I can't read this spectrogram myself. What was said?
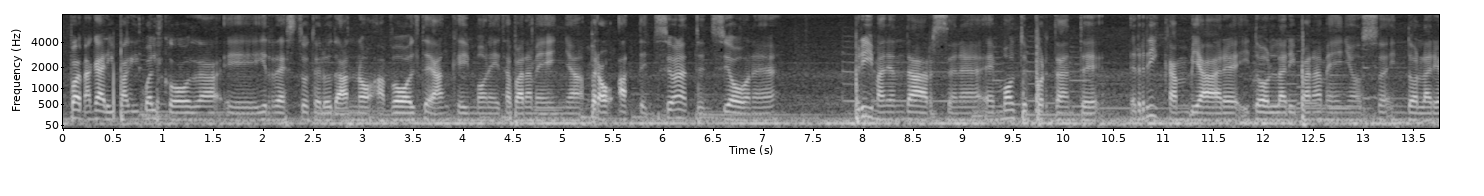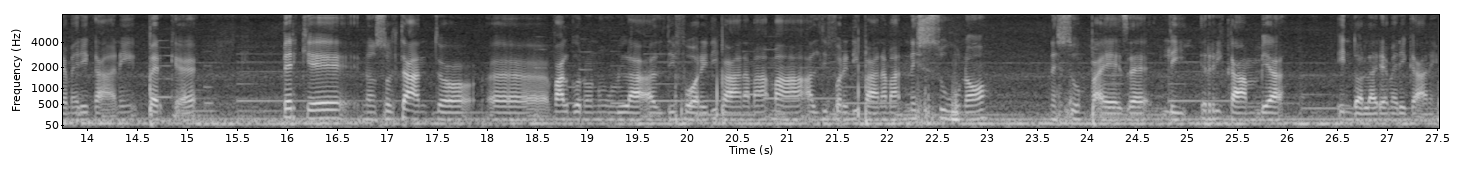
Poi magari paghi qualcosa e il resto te lo danno a volte anche in moneta panamegna. Però attenzione, attenzione, prima di andarsene è molto importante ricambiare i dollari panamenios in dollari americani perché, perché non soltanto eh, valgono nulla al di fuori di Panama, ma al di fuori di Panama nessuno, nessun paese li ricambia in dollari americani.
